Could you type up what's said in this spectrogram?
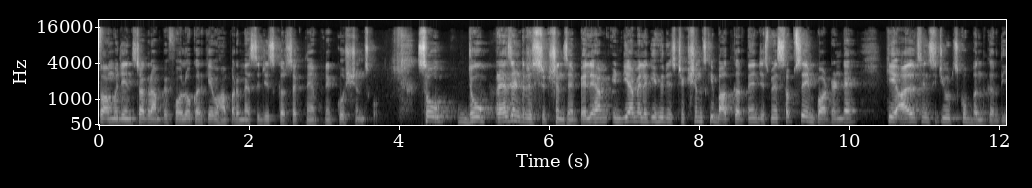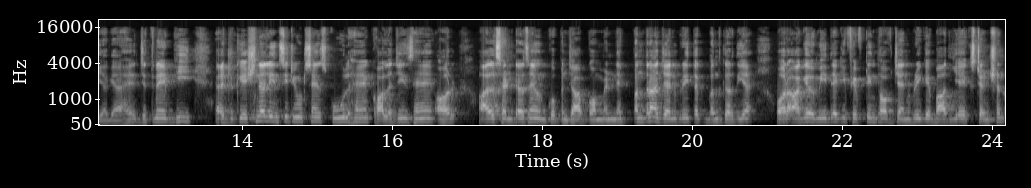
तो आप मुझे इंस्टाग्राम पर फॉलो करके वहाँ पर मैसेजेस कर सकते हैं अपने क्वेश्चन को। सो so, जो प्रेजेंट रिस्ट्रिक्शंस हैं पहले हम इंडिया में लगी हुई रिस्ट्रिक्शंस की बात करते हैं जिसमें सबसे इंपॉर्टेंट है कि आयल्स इंस्टीट्यूट्स को बंद कर दिया गया है। जितने भी एजुकेशनल इंस्टीट्यूट्स हैं, स्कूल हैं, कॉलेजेस हैं और आल सेंटर्स हैं, उनको पंजाब गवर्नमेंट ने 15 जनवरी तक बंद कर दिया है और आगे उम्मीद है कि फिफ्टीन ऑफ़ जनवरी के बाद ये एक्सटेंशन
